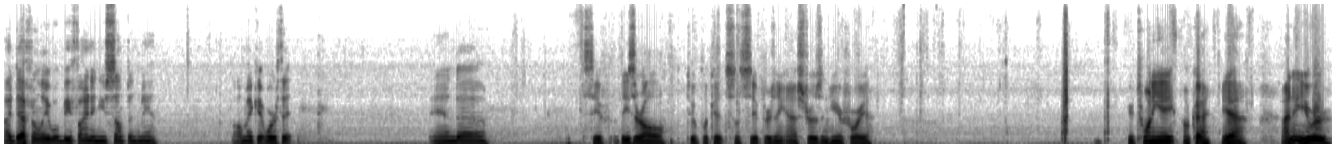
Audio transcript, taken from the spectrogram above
I definitely will be finding you something, man. I'll make it worth it. And uh, see if these are all duplicates. Let's see if there's any Astros in here for you. You're 28. Okay. Yeah. I knew you were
